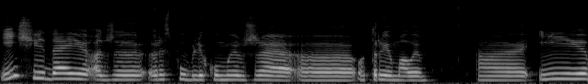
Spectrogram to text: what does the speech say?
інші ідеї, адже республіку ми вже е, отримали. Е, і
